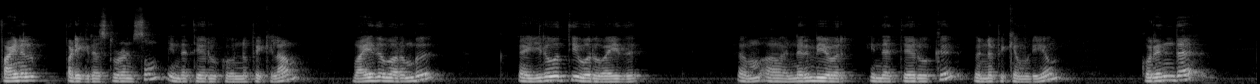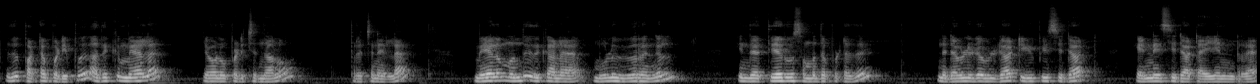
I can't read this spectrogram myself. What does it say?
ஃபைனல் படிக்கிற ஸ்டூடெண்ட்ஸும் இந்த தேர்வுக்கு விண்ணப்பிக்கலாம். வயது வரம்பு இருபத்தி ஒரு வயது நிரம்பியவர் இந்த தேர்வுக்கு விண்ணப்பிக்க முடியும். குறைந்த இது பட்டப்படிப்பு அதுக்கு மேலே எவ்வளோ படிச்சிருந்தாலும் பிரச்சனை இல்லை. மேலும் வந்து இதுக்கான முழு விவரங்கள் இந்த தேர்வு சம்மந்தப்பட்டது இந்த W W dot UPSC dot NIC dot ஐஎன்ற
